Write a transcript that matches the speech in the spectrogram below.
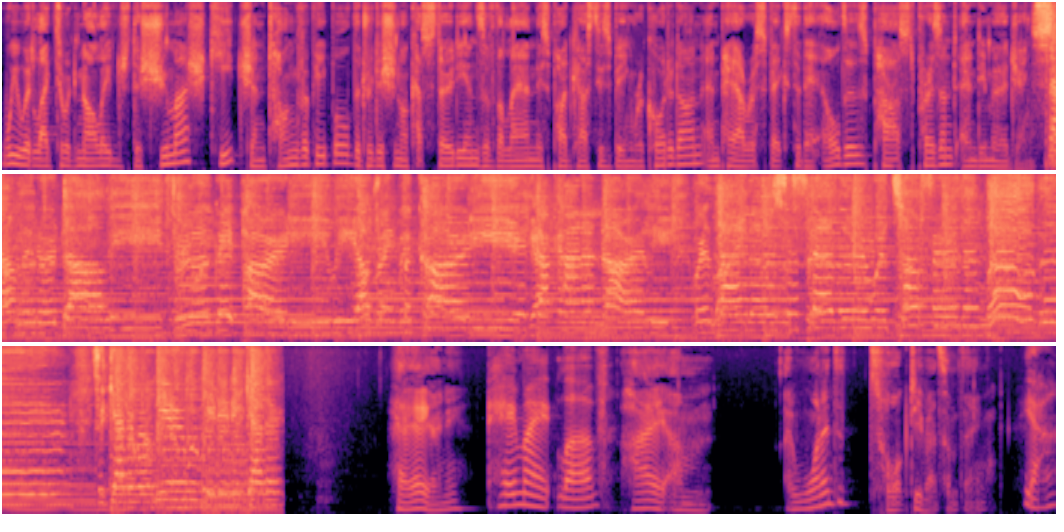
We would like to acknowledge the Chumash, Kizh, and Tongva people, the traditional custodians of the land this podcast is being recorded on, and pay our respects to their elders, past, present, and emerging. Salvador Dali threw a great party. We all drank Bacardi. It got kinda gnarly. We're light as a feather. We're tougher than leather. Together we're weirder. We're weirder together. Hey, Ione. Hey, my love. Hi. Um, I wanted to talk to you about something. Yeah.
